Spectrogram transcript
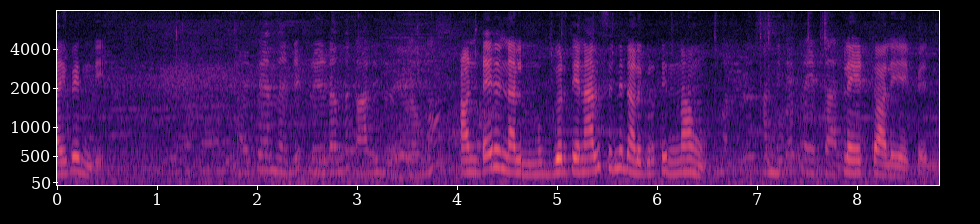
అయిపోయింది. అయిపోయిందండి ప్లేట్ అంతా ఖాళీ అంటే ముగ్గురు తినాల్సింది నలుగురు తిన్నాము. అందుకే ప్లేట్ ఖాళీ అయిపోయింది.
